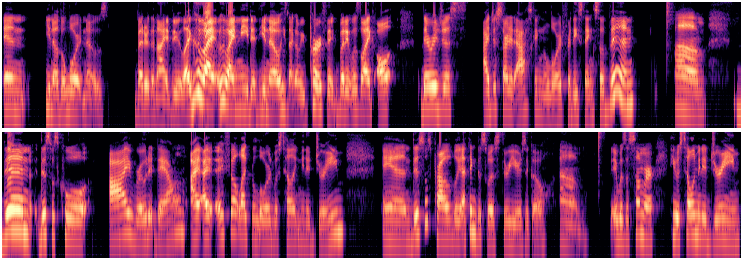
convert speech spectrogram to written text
and you know the Lord knows better than I do, like who I who I needed. You know, he's not gonna be perfect, but it was like all there were just I just started asking the Lord for these things. So then, um, then this was cool. I wrote it down. I, I, I felt like the Lord was telling me to dream. And this was probably, I think this was three years ago. Um, it was a summer. He was telling me to dream.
